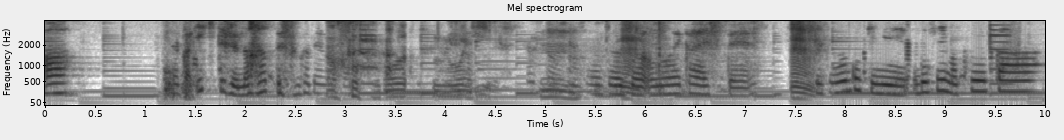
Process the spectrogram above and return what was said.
あ、なんか生きてるなってそこで。すごい。そうそうそう思い返して、うん。で、。その時に、私今空間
